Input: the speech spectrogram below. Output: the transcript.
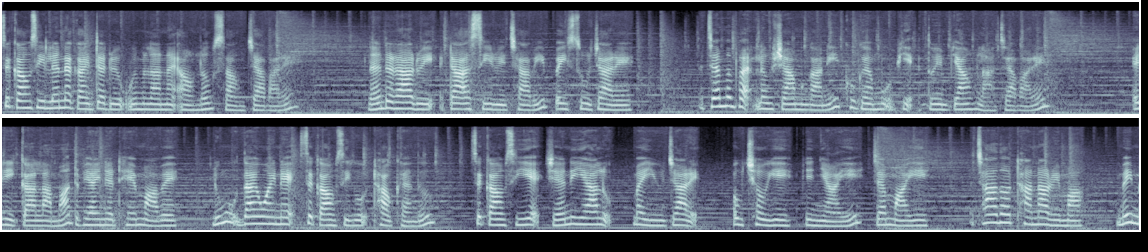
စစ်ကောင်စီလက်နက်ကင်တပ်တွေဝင်မလာနိုင်အောင်လှုံ့ဆော်ကြပါတယ်လန်ဒရာတွေအတားအဆီးတွေချပြီးပိတ်ဆို့ကြတယ်အကြမ်းမဖက်လှုံ့ရှားမှုကနေခုခံမှုအဖြစ်အသွင်ပြောင်းလာကြပါတယ်အဲ့ဒီကာလမှာတပြိုင်နက်တည်းမှာပဲလူမှုအတိုင်းဝိုင်းနဲ့စစ်ကောင်စီကိုထောက်ခံသူစစ်ကောင်စီရဲ့ရန်နရားလို့မှတ်ယူကြတဲ့ အုပ်ချုပ်ရေးပညာရေးကျန်းမာရေးအခြားသောဌာနတွေမှာမိမ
